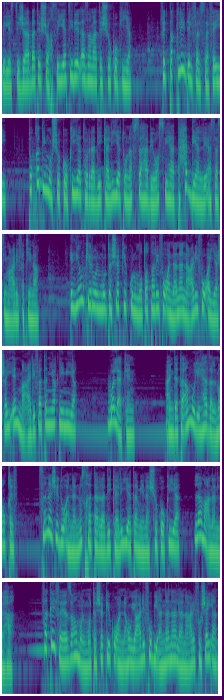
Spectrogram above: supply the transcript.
بالاستجابة الشخصية للأزمات الشكوكية. في التقليد الفلسفي تقدم الشكوكيه الراديكاليه نفسها بوصفها تحديا لأساس معرفتنا إذ ينكر المتشكك المتطرف أننا نعرف أي شيء معرفة يقينية ولكن عند تأمل هذا الموقف سنجد أن النسخة الراديكالية من الشكوكية لا معنى لها فكيف يزعم المتشكك أنه يعرف بأننا لا نعرف شيئا؟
